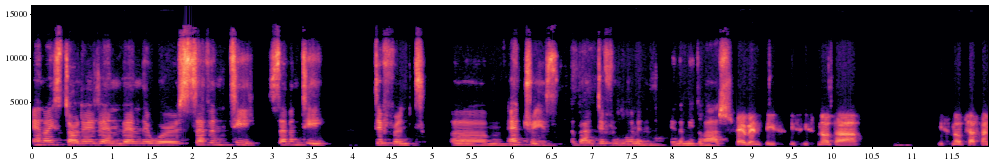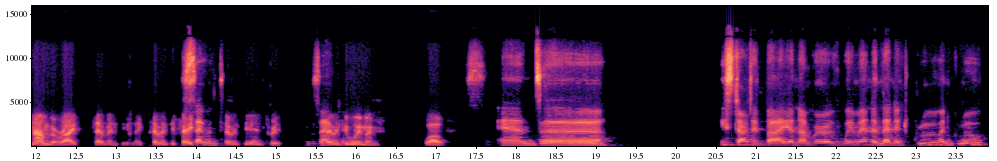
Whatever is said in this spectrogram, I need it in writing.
And I started, and then there were 70, 70 different um, entries about different women in the Midrash. 70 is, is, is not a it's not just a number, right? 70, like 70 faces, 70, 70 entries, exactly. 70 women. Wow. And uh, he started by a number of women and then it grew and grew.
